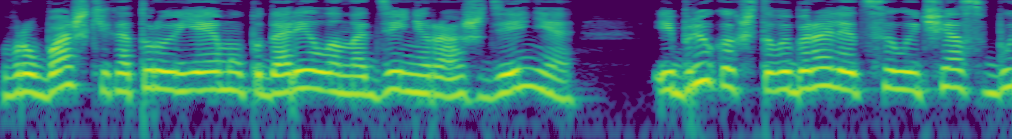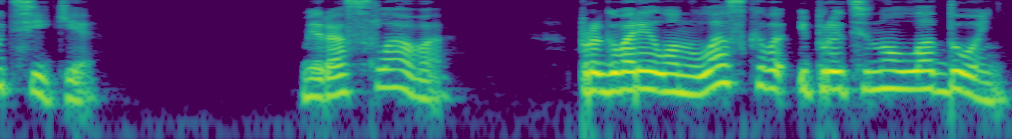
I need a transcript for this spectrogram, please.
в рубашке, которую я ему подарила на день рождения, и брюках, что выбирали целый час в бутике. «Мирослава», — проговорил он ласково и протянул ладонь.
